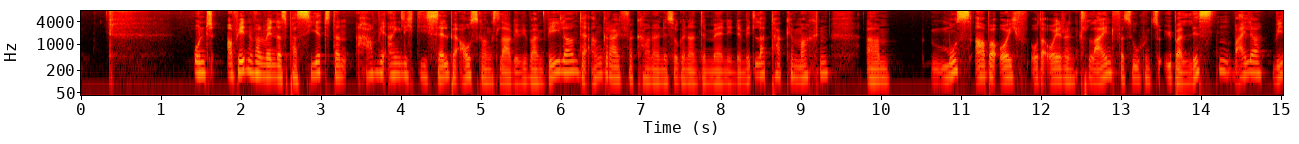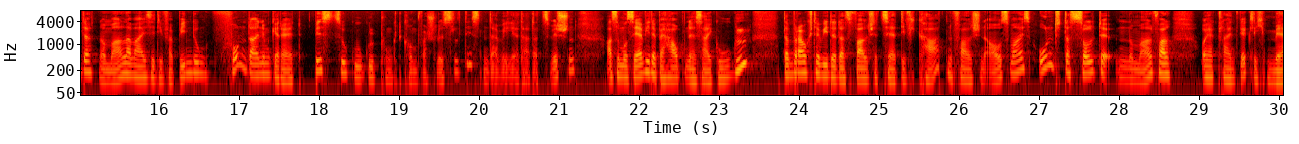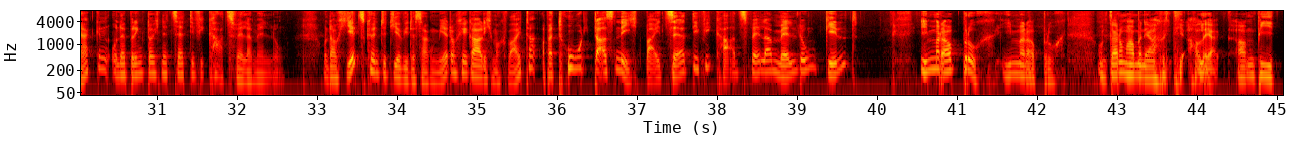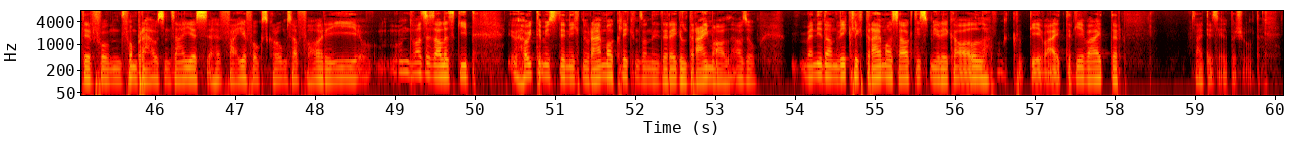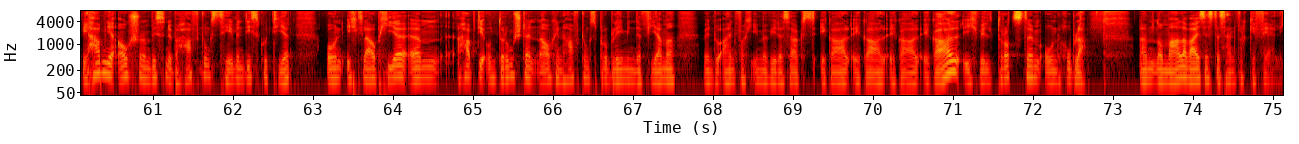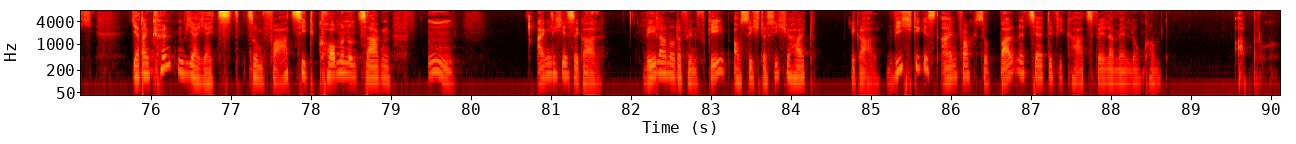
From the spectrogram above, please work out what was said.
Und auf jeden Fall, wenn das passiert, dann haben wir eigentlich dieselbe Ausgangslage wie beim WLAN. Der Angreifer kann eine sogenannte Man-in-the-Middle-Attacke machen. Ähm, muss aber euch oder euren Client versuchen zu überlisten, weil er wieder normalerweise die Verbindung von deinem Gerät bis zu google.com verschlüsselt ist und er will ja da dazwischen. Also muss er wieder behaupten, er sei Google. Dann braucht er wieder das falsche Zertifikat, einen falschen Ausweis und das sollte im Normalfall euer Client wirklich merken und er bringt euch eine Zertifikatsfehlermeldung. Und auch jetzt könntet ihr wieder sagen, mir doch egal, ich mache weiter, aber tut das nicht. Bei Zertifikatsfehlermeldung gilt Immer Abbruch, immer Abbruch. Und darum haben ja auch die, alle Anbieter von, von Browsern, sei es äh, Firefox, Chrome, Safari und was es alles gibt. Heute müsst ihr nicht nur einmal klicken, sondern in der Regel dreimal. Also wenn ihr dann wirklich dreimal sagt, ist mir egal, geh weiter, geh weiter, seid ihr selber schuld. Wir haben ja auch schon ein bisschen über Haftungsthemen diskutiert und ich glaube, hier ähm, habt ihr unter Umständen auch ein Haftungsproblem in der Firma, wenn du einfach immer wieder sagst, egal, egal, egal, egal, ich will trotzdem und hubla. Ähm, normalerweise ist das einfach gefährlich. Ja, dann könnten wir jetzt zum Fazit kommen und sagen, mh, hm, eigentlich ist egal. WLAN oder 5G aus Sicht der Sicherheit, egal. Wichtig ist einfach, sobald eine Zertifikatsfehlermeldung kommt, Abbruch.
